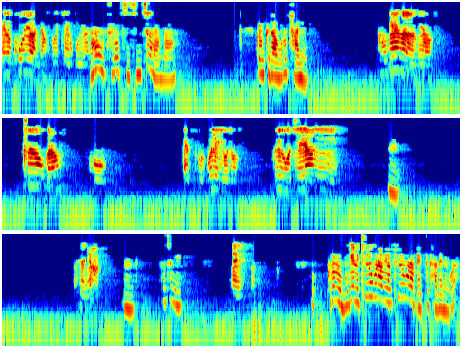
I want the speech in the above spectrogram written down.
얘는 고유한 양, 물체의 고유한 양. 아우, 그렇지. 진짜 잘한다. 그럼 그 다음으로 단위. 무게는 그냥 킬로그램, 뭐, F, 원래 이거죠. 그리고 질량이, 응, 잠시만요. 응. 천천히 해. 네. 어, 그러면 무게는 킬로그램이랑 킬로그램 F 다 되는 거야?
